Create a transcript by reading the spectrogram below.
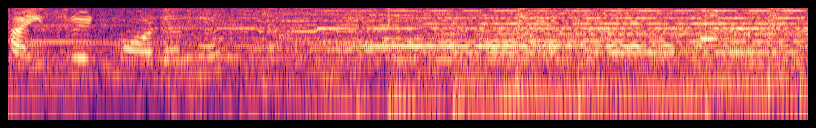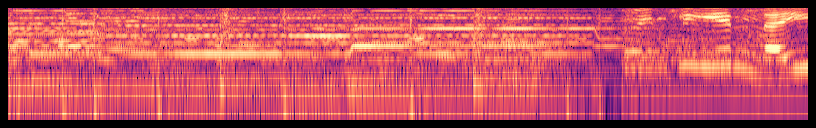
हाइब्रिड मॉडल है। तो इनकी ये नई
